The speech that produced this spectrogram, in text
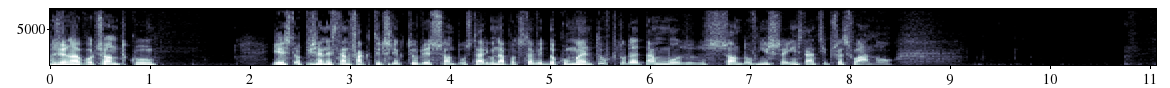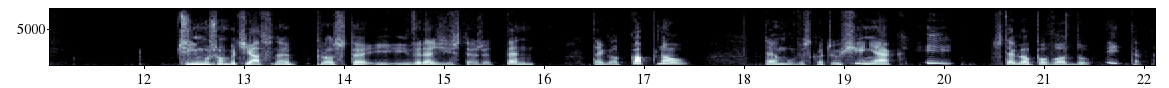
Że na początku jest opisany stan faktyczny, który sąd ustalił na podstawie dokumentów, które tam mu z sądów niższej instancji przesłano. Czyli muszą być jasne, proste i, wyraziste, że ten tego kopnął, temu wyskoczył siniak i z tego powodu i tak dalej.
